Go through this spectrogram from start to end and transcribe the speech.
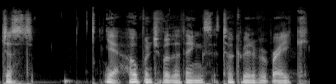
just, yeah, a whole bunch of other things. It took a bit of a break.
